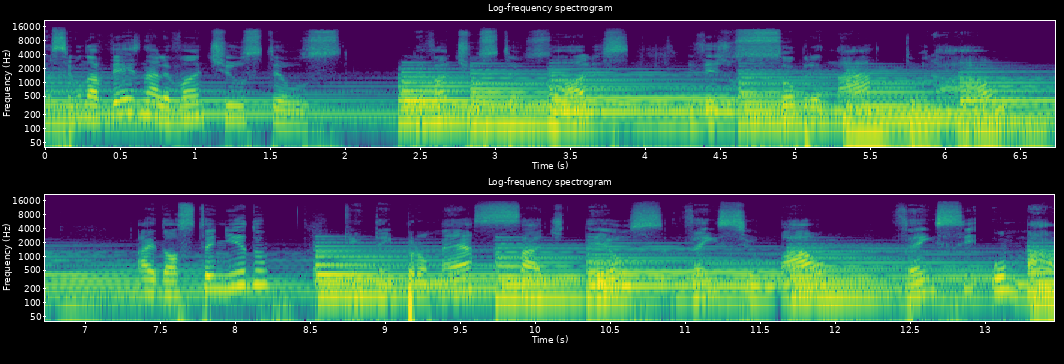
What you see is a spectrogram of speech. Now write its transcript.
a segunda vez, né, levante os teus levante os teus olhos e veja o sobrenatural. Aí dó sustenido. Quem tem promessa de Deus vence o mal, vence o mal.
